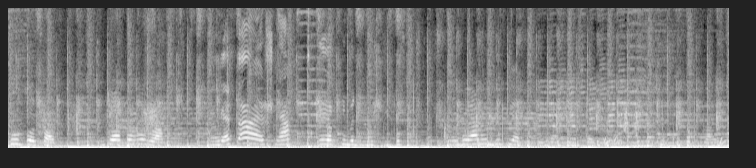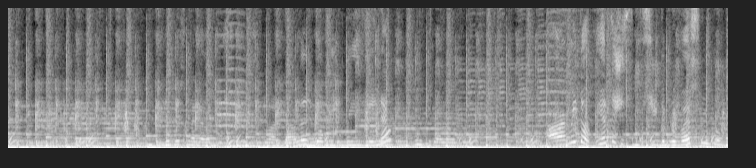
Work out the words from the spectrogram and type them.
Super, patrz. To ja to wygram. Ja też, nie? I jak nie będę myślików. No bo ja będę pierwszy tym wtedy. To jest mega dobrze, ale dobrze mi idzie, nie? A mi do... Ja też jestem dosyć dobry, bo jestem drugi.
